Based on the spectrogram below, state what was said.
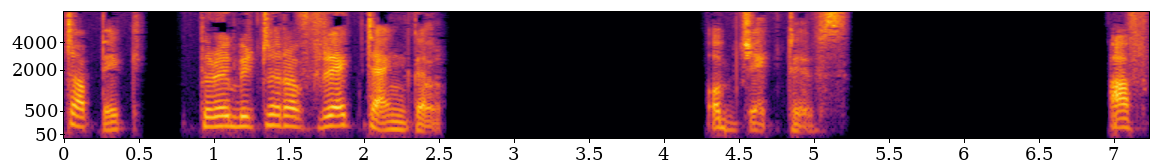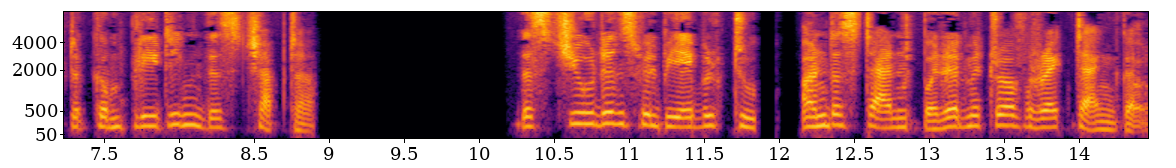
Topic Perimeter of rectangle. Objectives After completing this chapter, the students will be able to understand perimeter of rectangle.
